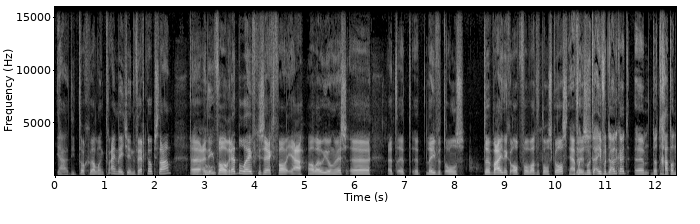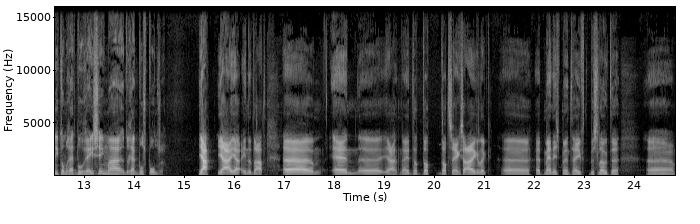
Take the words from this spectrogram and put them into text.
ja, die toch wel een klein beetje in de verkoop staan. Uh, in ieder geval, Red Bull heeft gezegd van, ja, hallo jongens, uh, het, het, het levert ons te weinig op voor wat het ons kost. Ja, dus, moet even voor de duidelijkheid. ehm, dat gaat dan niet om Red Bull Racing, maar de Red Bull sponsor. ja, ja, ja, inderdaad. Ehm, en eh, ja, nee, dat, dat, dat zeggen ze eigenlijk. Eh, het management heeft besloten, ehm,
